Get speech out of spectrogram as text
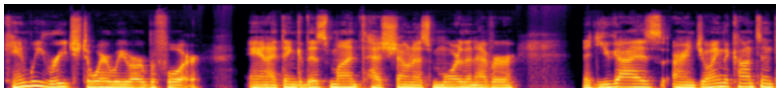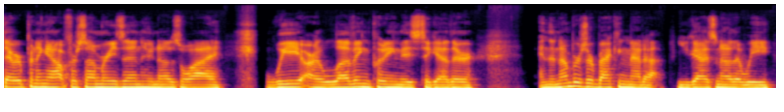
can we reach to where we were before? And I think this month has shown us more than ever that you guys are enjoying the content that we're putting out for some reason. Who knows why? We are loving putting these together, and the numbers are backing that up. You guys know that we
